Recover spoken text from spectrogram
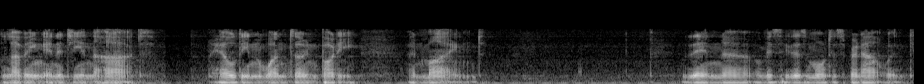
loving energy in the heart, held in one's own body and mind, then uh, obviously there's more to spread outwards.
